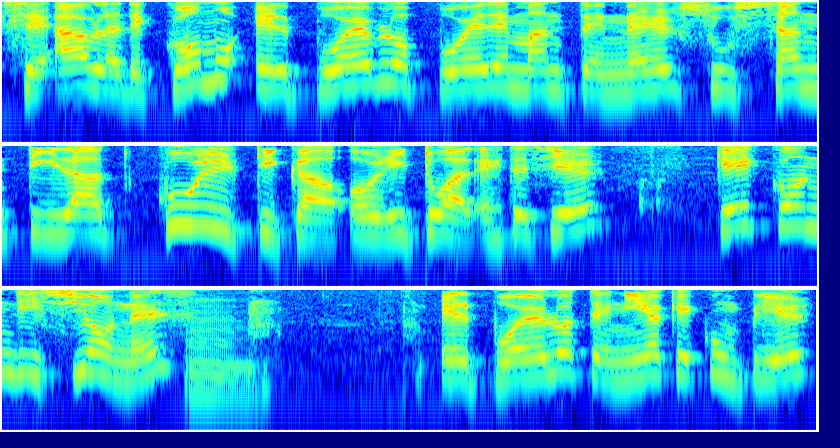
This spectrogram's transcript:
se habla de cómo el pueblo puede mantener su santidad cultica o ritual. Es decir, qué condiciones el pueblo tenía que cumplir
